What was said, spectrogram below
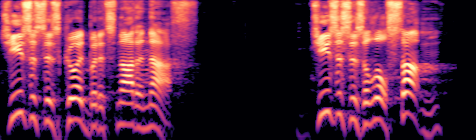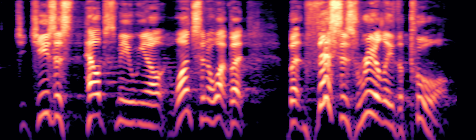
Jesus is good, but it's not enough. Jesus is a little something, Jesus helps me, you know, once in a while, but, but this is really the pool.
